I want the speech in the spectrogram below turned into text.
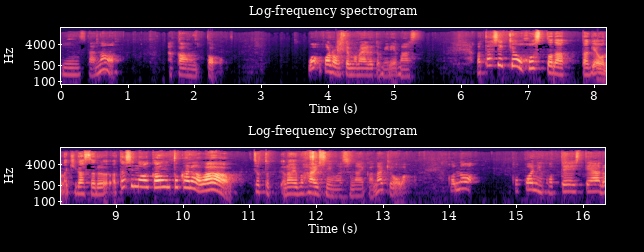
インスタのアカウントをフォローしてもらえると見れます。私今日ホストだったような気がする。私のアカウントからは、ちょっとライブ配信はしないかな、今日は。この、ここに固定してある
